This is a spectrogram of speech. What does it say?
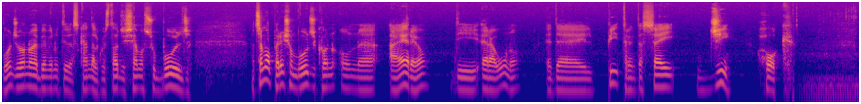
Buongiorno e benvenuti da Scandal, quest'oggi siamo su Bulge. Facciamo Operation Bulge con un uh, aereo di Era 1 ed è il P-36G Hawk.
